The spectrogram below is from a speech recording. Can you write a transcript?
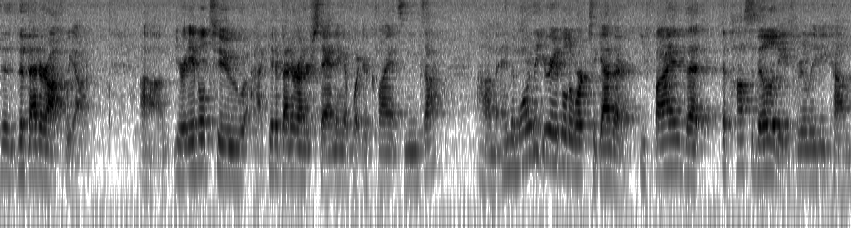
the, the better off we are. Um, you're able to uh, get a better understanding of what your client's needs are. Um, and the more that you're able to work together, you find that the possibilities really become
